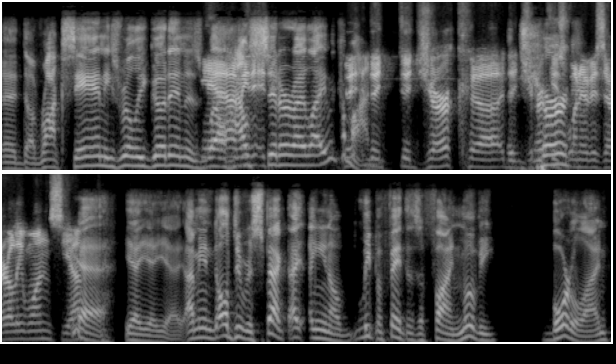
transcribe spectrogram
uh the Roxanne he's really good in as well. Yeah, I mean, House it- sitter, I like. Come the, on. the the jerk. Uh, the, The jerk, Jerk. is one of his early ones. Yeah. yeah, yeah, yeah, yeah. I mean, all due respect, I I- you know, Leap of Faith is a fine movie, borderline.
